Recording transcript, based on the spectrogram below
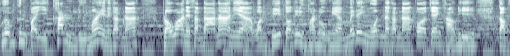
เพิ่มขึ้นไปอีกขั้นหรือไม่นะครับนะ เพราะว่าในสัปดาห์หน้าเนี่ยวันพี e ตอนที่ 1006เนี่ยไม่ได้งดนะครับนะก็แจ้งข่าวดีกับแฟ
